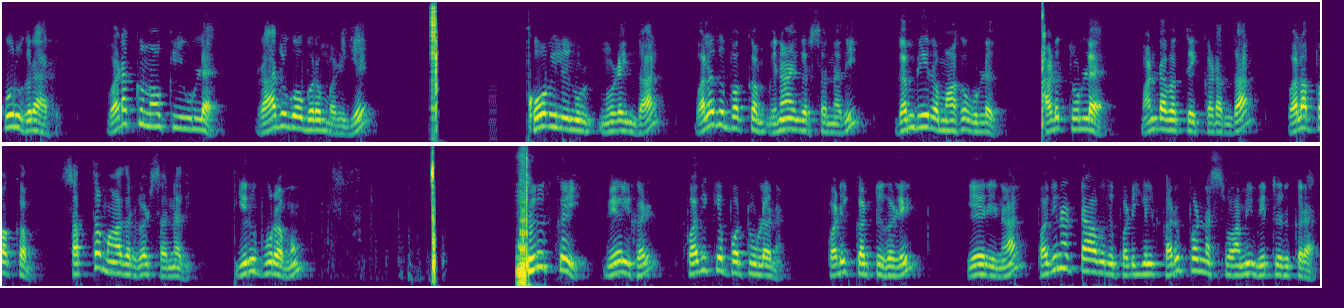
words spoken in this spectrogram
கூறுகிறார்கள். வடக்கு நோக்கியுள்ள ராஜகோபுரம் வழியே கோவிலினுள் நுழைந்தால் வலது பக்கம் விநாயகர் சன்னதி கம்பீரமாக உள்ளது. அடுத்துள்ள மண்டபத்தை கடந்தால் வலப்பக்கம் சப்த மாதர்கள் சன்னதி. இருபுறமும் திருக்கை வேல்கள் பதிக்கப்பட்டுள்ளன. படிக்கட்டுகளில் ஏறினால் பதினெட்டாவது படியில் கருப்பண்ண சுவாமி வீற்றிருக்கிறார்.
